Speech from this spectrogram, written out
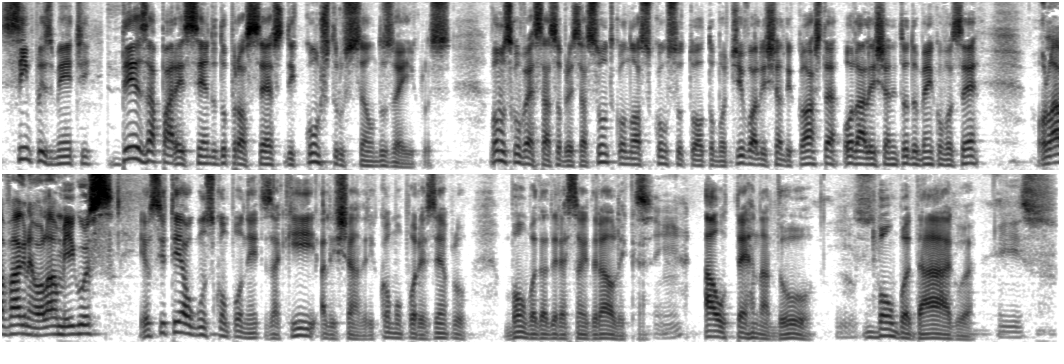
simplesmente desaparecendo do processo de construção dos veículos. Vamos conversar sobre esse assunto com o nosso consultor automotivo, Alexandre Costa. Olá, Alexandre, tudo bem com você? Olá, Wagner. Olá, amigos. Eu citei alguns componentes aqui, Alexandre, como, por exemplo, bomba da direção hidráulica, Sim. alternador, Isso. bomba d'água. Isso.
